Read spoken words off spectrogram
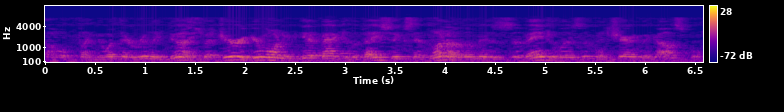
whole thing, what they're really doing. But you're you're wanting to get back to the basics, and one of them is evangelism and sharing the gospel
